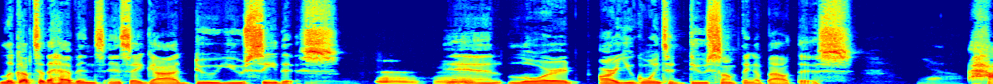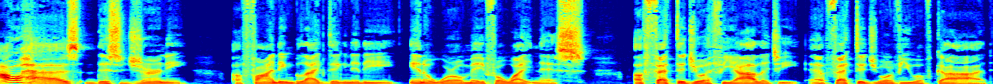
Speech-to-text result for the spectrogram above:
look up to the heavens and say, God, do you see this? Mm-hmm. And Lord, are you going to do something about this? Yeah. How has this journey of finding Black dignity in a world made for whiteness affected your theology, affected your view of God?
